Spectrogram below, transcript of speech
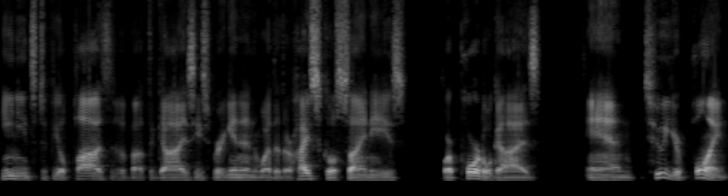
he needs to feel positive about the guys he's bringing in, whether they're high school signees or portal guys. And to your point,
